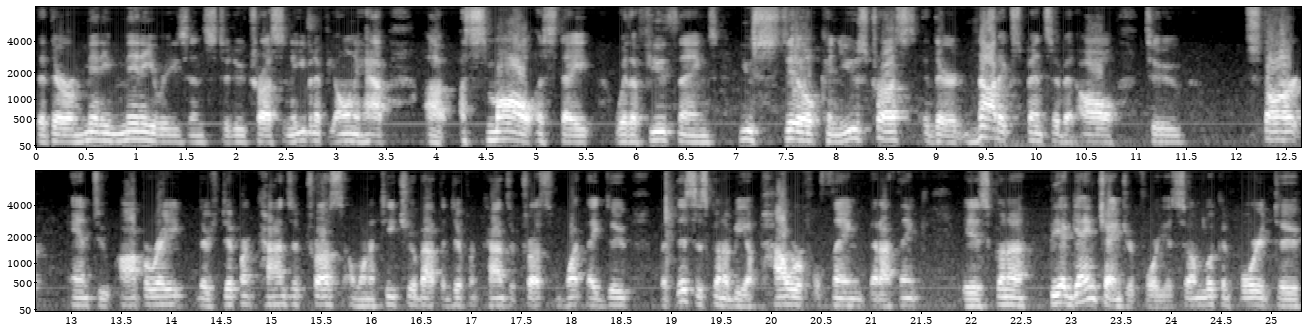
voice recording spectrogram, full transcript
that there are many, many reasons to do trust. And even if you only have uh, a small estate with a few things, you still can use trusts. They're not expensive at all to start and to operate. There's different kinds of trusts. I want to teach you about the different kinds of trusts and what they do. But this is going to be a powerful thing that I think is going to be a game changer for you. So I'm looking forward to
